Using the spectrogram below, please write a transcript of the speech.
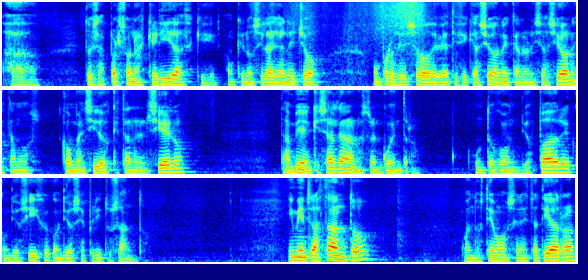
a todas esas personas queridas que, aunque no se le hayan hecho un proceso de beatificación y canonización, estamos convencidos que están en el cielo, también que salgan a nuestro encuentro junto con Dios Padre, con Dios Hijo y con Dios Espíritu Santo. Y mientras tanto, cuando estemos en esta tierra,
